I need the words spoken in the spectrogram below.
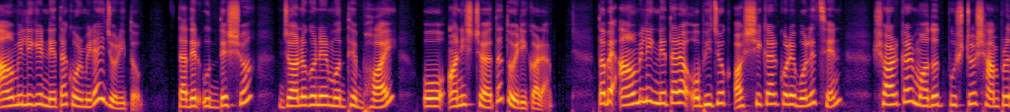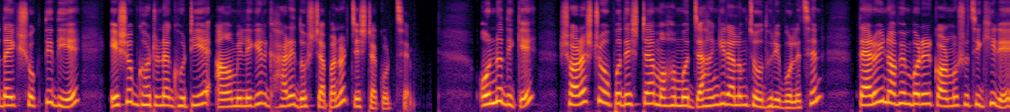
আওয়ামী লীগের নেতাকর্মীরাই জড়িত। তাদের উদ্দেশ্য জনগণের মধ্যে ভয় ও অনিশ্চয়তা তৈরি করা। তবে আওয়ামী লীগ নেতারা অভিযোগ অস্বীকার করে বলেছেন, সরকার মদতপুষ্ট সাম্প্রদায়িক শক্তি দিয়ে এসব ঘটনা ঘটিয়ে আওয়ামী লীগের ঘাড়ে দোষ চাপানোর চেষ্টা করছে। অন্যদিকে, স্বরাষ্ট্র উপদেষ্টা মোহাম্মদ জাহাঙ্গীর আলম চৌধুরী বলেছেন, তেরোই নভেম্বরের কর্মসূচি ঘিরে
